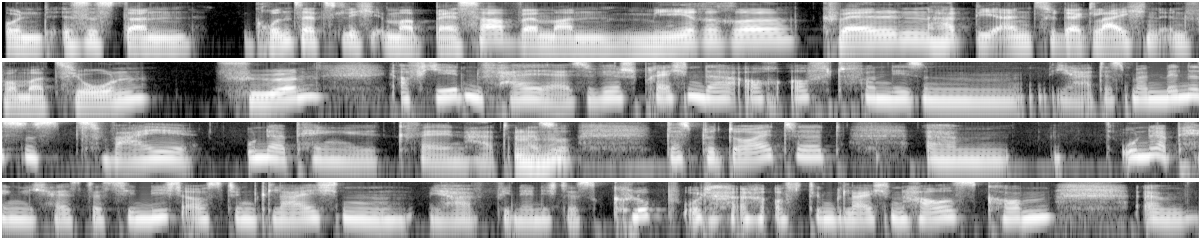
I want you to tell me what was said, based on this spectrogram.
Und ist es dann grundsätzlich immer besser, wenn man mehrere Quellen hat, die einen zu der gleichen Information führen? Auf jeden Fall. Also wir sprechen da auch oft von diesem, ja, dass man mindestens zwei unabhängige Quellen hat. Mhm. Also das bedeutet, ähm, unabhängig heißt, dass sie nicht aus dem gleichen, ja, wie nenne ich das, Club oder aus dem gleichen Haus kommen. Ähm,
